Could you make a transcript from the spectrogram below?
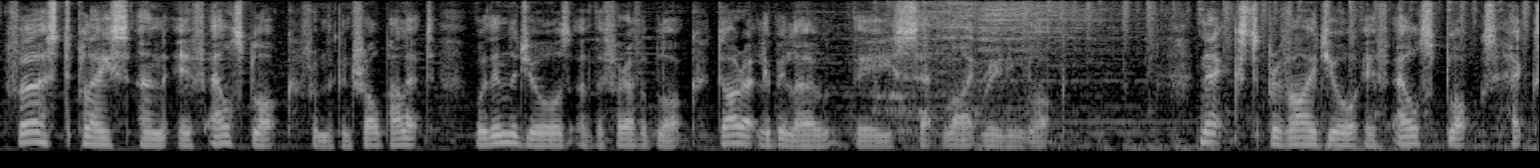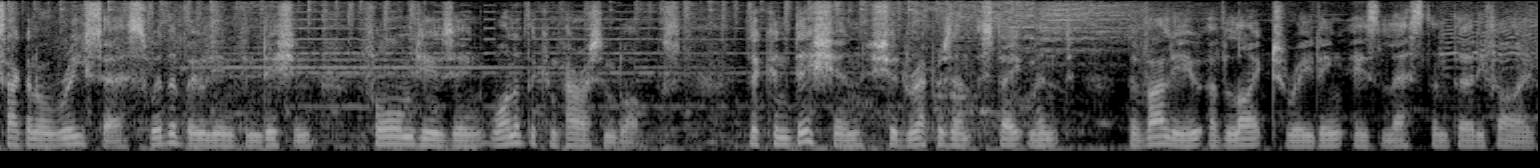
First, place an if-else block from the control palette within the jaws of the forever block directly below the set light reading block. Next, provide your if-else block's hexagonal recess with a boolean condition formed using one of the comparison blocks. The condition should represent the statement the value of light reading is less than 35.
